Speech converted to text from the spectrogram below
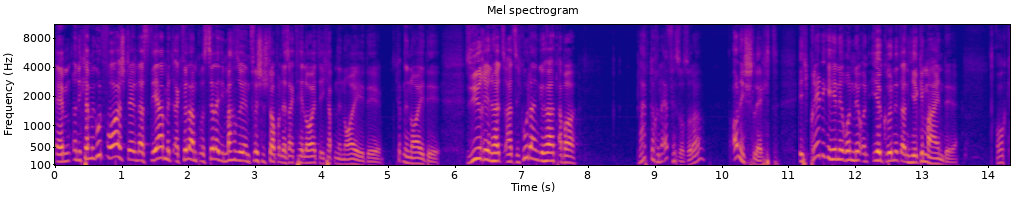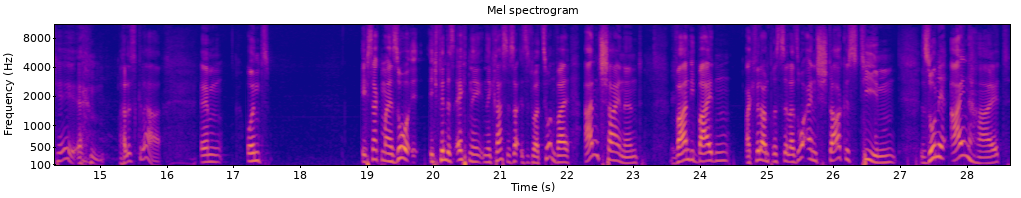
Ähm, und ich kann mir gut vorstellen, dass der mit Aquila und Priscilla, die machen so ihren Zwischenstopp und der sagt, hey Leute, ich habe eine neue Idee. Ich habe eine neue Idee. Syrien hat, hat sich gut angehört, aber bleibt doch in Ephesus, oder? Auch nicht schlecht. Ich predige hier eine Runde und ihr gründet dann hier Gemeinde. Okay, ähm, alles klar. Ähm, und ich sag mal so, ich finde es echt eine, eine krasse Situation, weil anscheinend waren die beiden, Aquila und Priscilla, so ein starkes Team, so eine Einheit,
